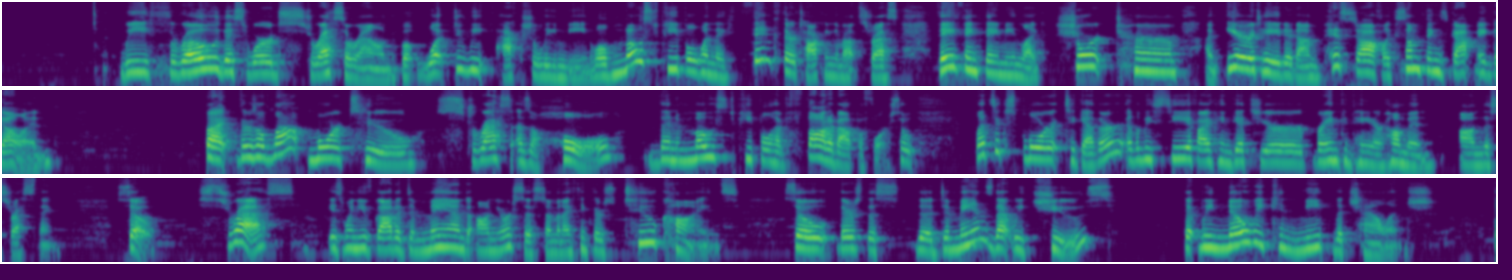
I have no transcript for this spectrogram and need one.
We throw this word stress around, but what do we actually mean? Well, most people, when they think they're talking about stress, they think they mean like short term, I'm irritated, I'm pissed off, like something's got me going. But there's a lot more to stress as a whole than most people have thought about before. So let's explore it together and let me see if I can get your brain container humming on the stress thing. So, stress is when you've got a demand on your system and I think there's two kinds. So there's this the demands that we choose that we know we can meet the challenge.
